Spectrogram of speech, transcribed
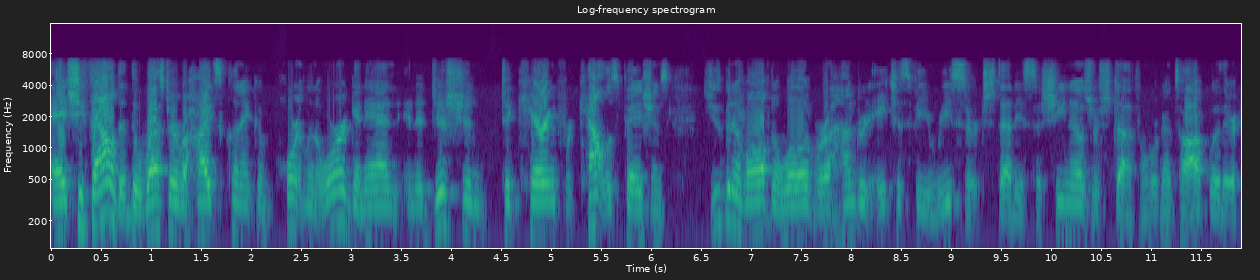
And she founded the Westover Heights Clinic in Portland, Oregon. And in addition to caring for countless patients, She's been involved in well over 100 HSV research studies, so she knows her stuff, and we're going to talk with her.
